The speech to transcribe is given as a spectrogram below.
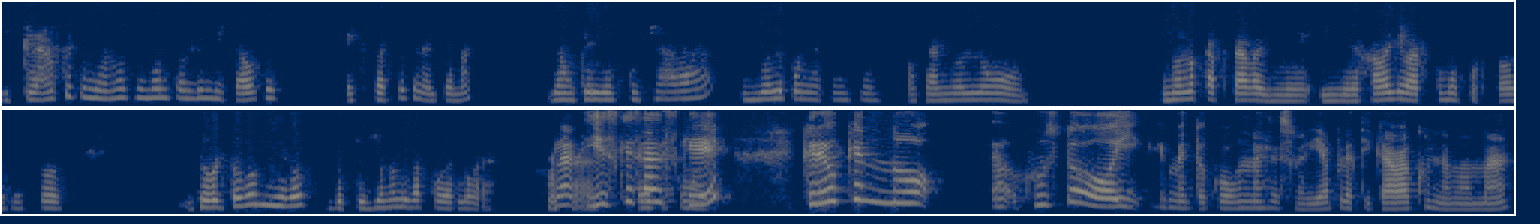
Y claro que teníamos un montón de invitados expertos en el tema. Y aunque lo escuchaba, no le ponía atención. O sea, no lo, no lo captaba y me, y me dejaba llevar como por todos estos, sobre todo miedos de que yo no lo iba a poder lograr. Claro, y es que, ¿sabes qué? Creo que no, justo hoy que me tocó una asesoría, platicaba con la mamá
